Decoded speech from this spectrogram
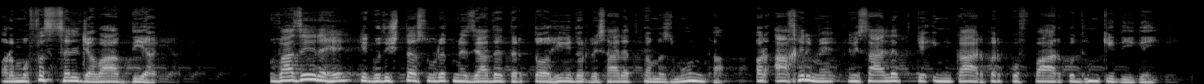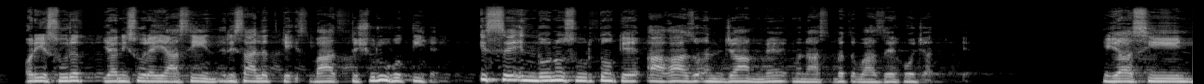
اور مفصل جواب دیا۔ گیا واضح رہے کہ گزشتہ صورت میں زیادہ تر توحید اور رسالت کا مضمون تھا اور آخر میں رسالت کے انکار پر کفار کو دھمکی دی گئی۔ اور یہ صورت یعنی سورہ یاسین رسالت کے اس بات سے شروع ہوتی ہے۔ اس سے ان دونوں صورتوں کے آغاز و انجام میں مناسبت واضح ہو جاتی ہے۔ یاسین،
